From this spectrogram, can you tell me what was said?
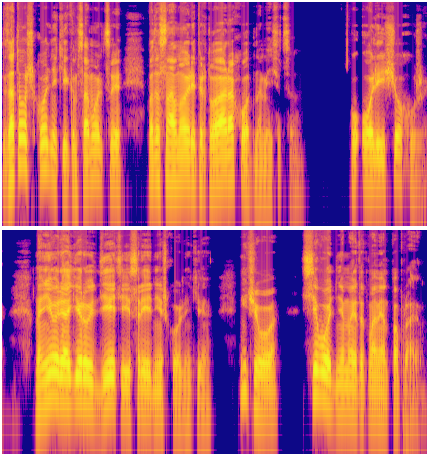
Зато школьники и комсомольцы под основной репертуар охотно месяца. У Оли еще хуже. На нее реагируют дети и средние школьники. Ничего, сегодня мы этот момент поправим.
